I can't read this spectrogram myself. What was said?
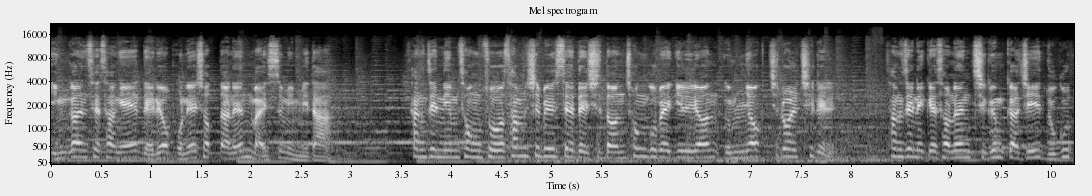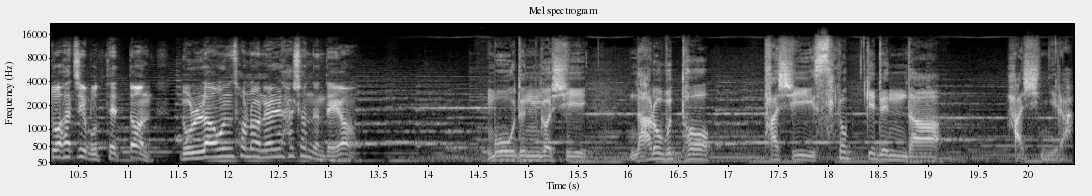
인간 세상에 내려 보내셨다는 말씀입니다. 상제님 성수 31세 되시던 1901년 음력 7월 7일 상제님께서는 지금까지 누구도 하지 못했던 놀라운 선언을 하셨는데요. 모든 것이 나로부터 다시 새롭게 된다 하시니라.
